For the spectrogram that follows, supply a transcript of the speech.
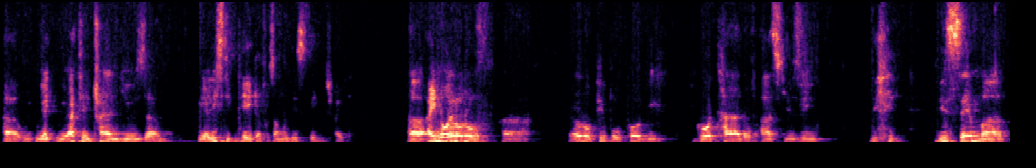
uh, we, we actually try and use um, realistic data for some of these things, right? Uh, I know a lot of uh, a lot of people probably grow tired of us using the, this same uh,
